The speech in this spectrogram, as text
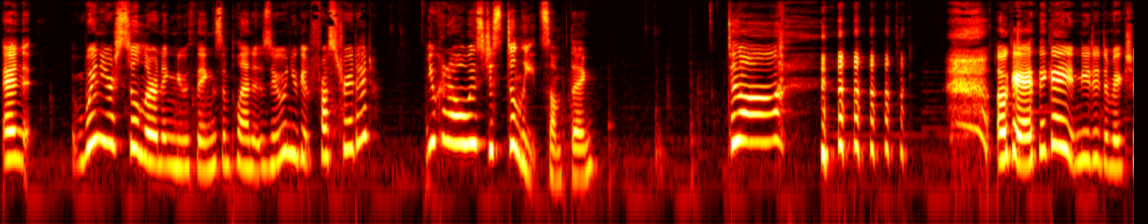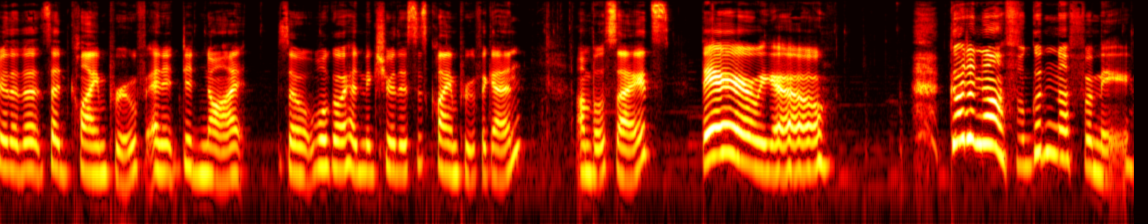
And when you're still learning new things in Planet Zoo and you get frustrated, you can always just delete something. Ta-da! okay, I think I needed to make sure that that said climb proof and it did not. So we'll go ahead and make sure this is climb proof again on both sides. There we go. Good enough. Good enough for me.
